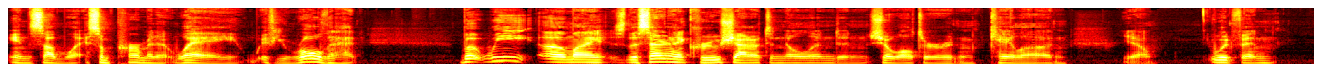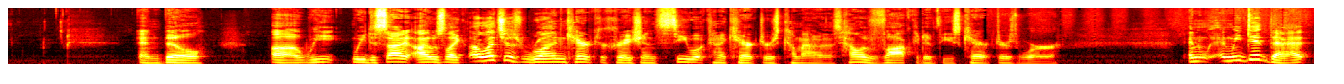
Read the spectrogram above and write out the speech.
in some way some permanent way if you roll that. But we uh my the saturday night crew shout out to noland and showalter and kayla and you know woodfin and bill uh we we decided i was like oh let's just run character creation see what kind of characters come out of this how evocative these characters were and and we did that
